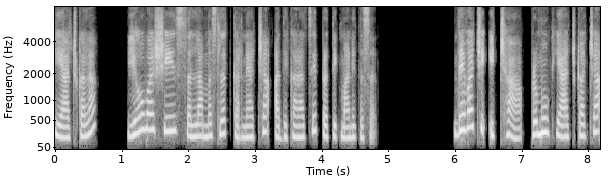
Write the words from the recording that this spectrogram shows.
याचकाला यहोवाशी सल्लामसलत करण्याच्या अधिकाराचे प्रतीक मानित असत. देवाची इच्छा प्रमुख याचकाच्या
